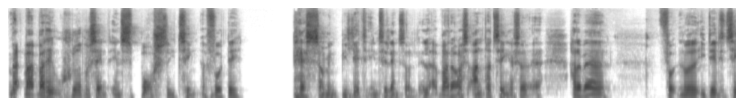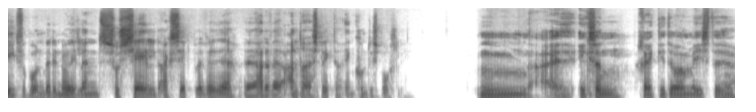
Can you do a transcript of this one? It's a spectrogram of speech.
Var, var, var det 100% en sportslig ting at få det pas som en billet ind til landsholdet? Eller var der også andre ting? Altså, har der været for noget identitet forbundet med det? Noget et eller andet socialt accept? Hvad ved jeg? Øh, Har der været andre aspekter end kun det sportslige? Mm, nej, ikke sådan rigtigt. Det var mest... Øh,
